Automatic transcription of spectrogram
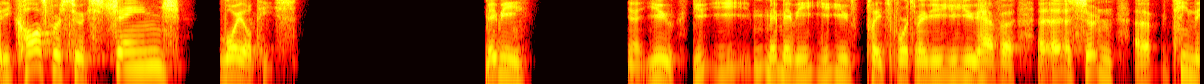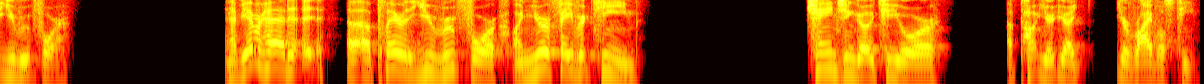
but he calls for us to exchange loyalties. Maybe you, you, you, maybe you've played sports, maybe you, you have a, a, a certain uh, team that you root for. And have you ever had a, a player that you root for on your favorite team change and go to your, your, your, your rival's team?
